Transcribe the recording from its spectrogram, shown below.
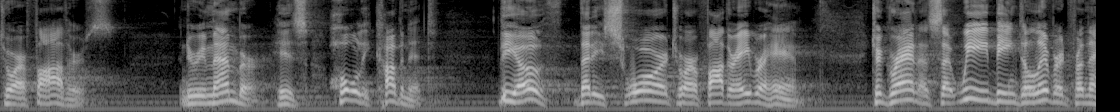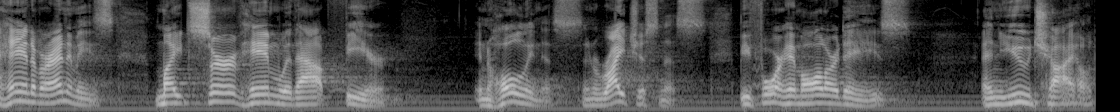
to our fathers, and to remember his holy covenant, the oath that he swore to our father Abraham to grant us that we, being delivered from the hand of our enemies, might serve him without fear, in holiness and righteousness before him all our days. And you, child,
